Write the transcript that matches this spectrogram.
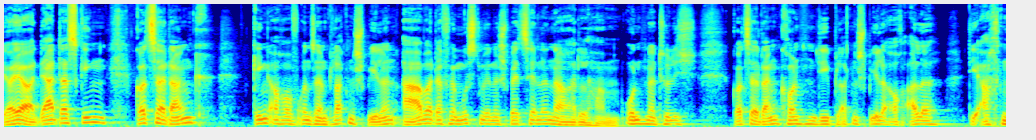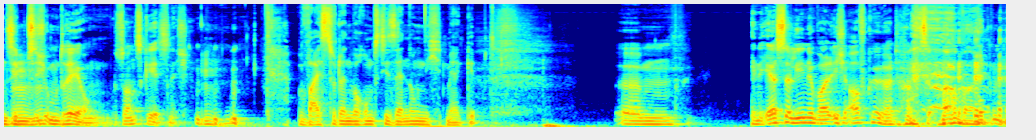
Ja, ja, das ging Gott sei Dank ging auch auf unseren Plattenspielern, aber dafür mussten wir eine spezielle Nadel haben. Und natürlich, Gott sei Dank, konnten die Plattenspieler auch alle die 78 mhm. Umdrehungen. Sonst geht's nicht. Mhm. Weißt du denn, warum es die Sendung nicht mehr gibt? Ähm, In erster Linie, weil ich aufgehört habe zu arbeiten.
